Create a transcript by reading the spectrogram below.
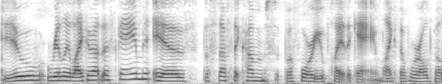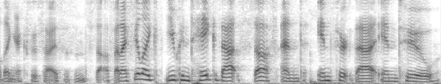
do really like about this game is the stuff that comes before you play the game, like the world building exercises and stuff. And I feel like you can take that stuff and insert that into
